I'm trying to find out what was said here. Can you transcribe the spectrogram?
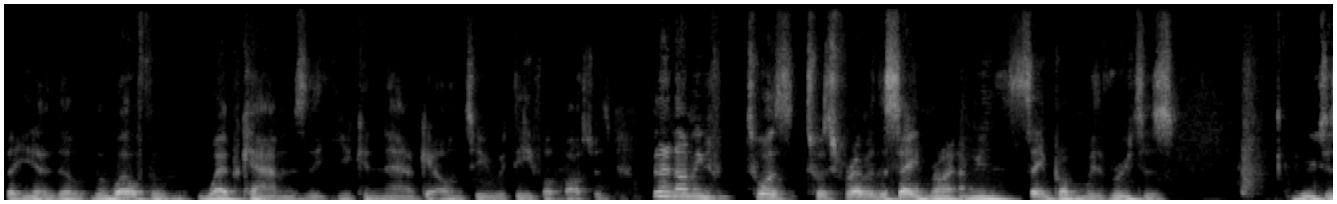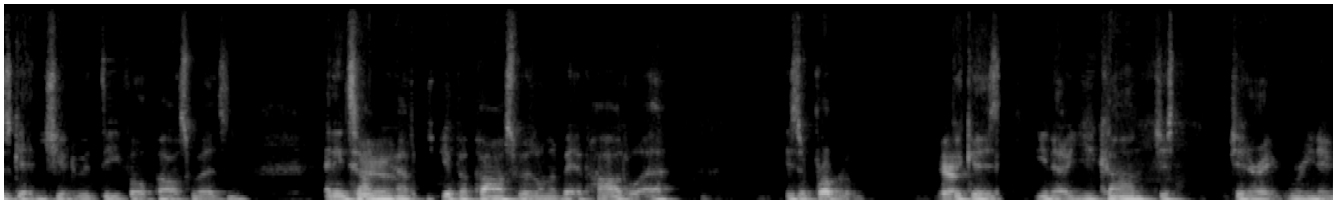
but you know the the wealth of webcams that you can now get onto with default passwords. But then I mean, twas twas forever the same, right? I mean, same problem with routers. Routers getting shipped with default passwords, and anytime you have to ship a password on a bit of hardware, is a problem Yeah. because you know you can't just generate you know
